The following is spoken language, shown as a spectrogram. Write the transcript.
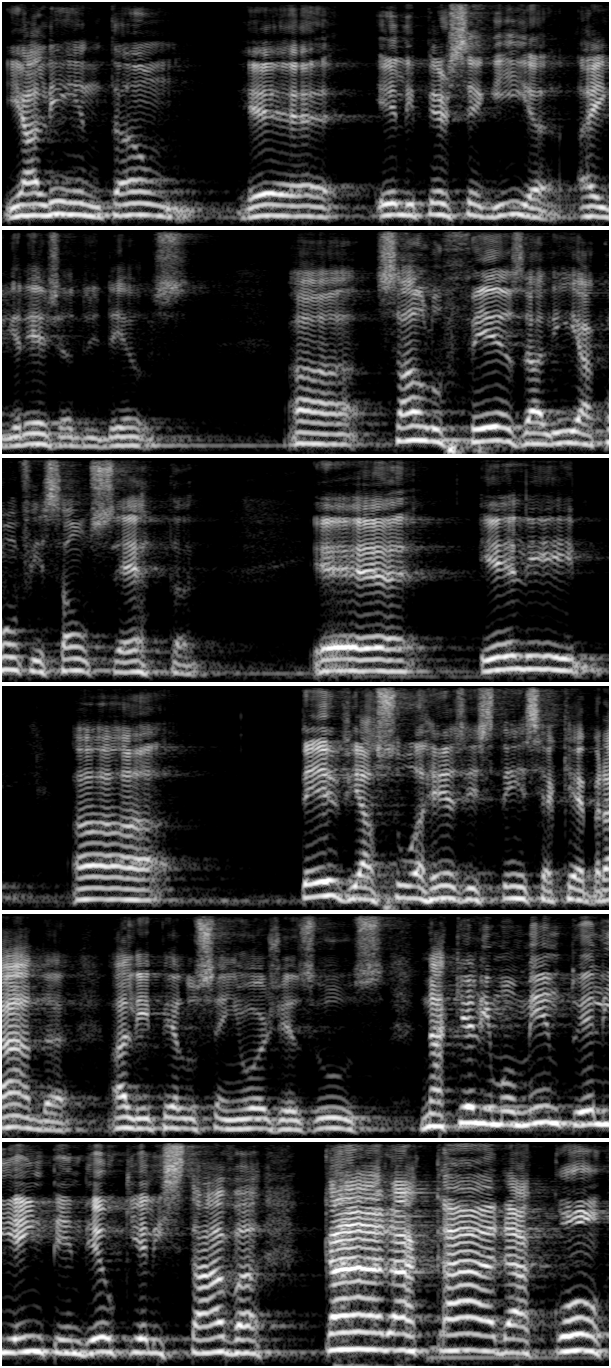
E ali então, é, ele perseguia a igreja de Deus. Ah, Saulo fez ali a confissão certa. É, ele ah, teve a sua resistência quebrada ali pelo Senhor Jesus. Naquele momento ele entendeu que ele estava cara a cara com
